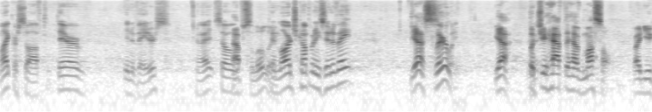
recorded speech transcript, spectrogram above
Microsoft, they're innovators, right? So Absolutely. can large companies innovate? Yes. Clearly. Yeah, but right. you have to have muscle, right? You,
